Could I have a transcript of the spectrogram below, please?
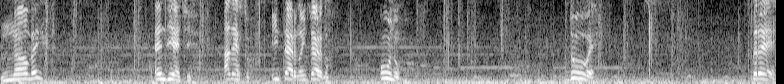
9 e 10 adesso interno interno. 1 2 3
